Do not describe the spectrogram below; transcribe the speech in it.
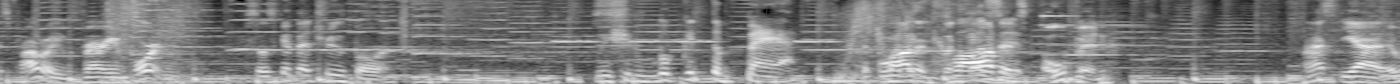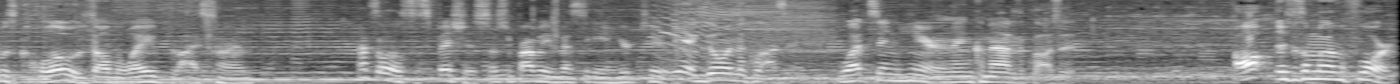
It's probably very important. So let's get that truth bullet. We should look at the bat. The closet. the The, closet's open. That's yeah. It was closed all the way last time. That's a little suspicious. So I should probably investigate here too. Yeah, go in the closet. What's in here? And then come out of the closet. Oh, there's something on the floor.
